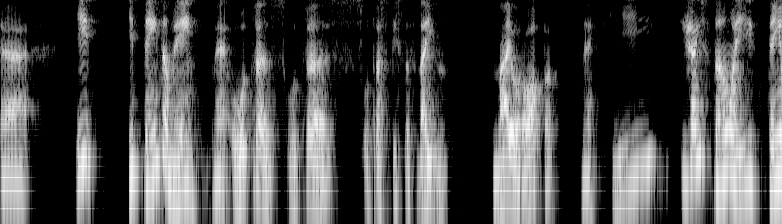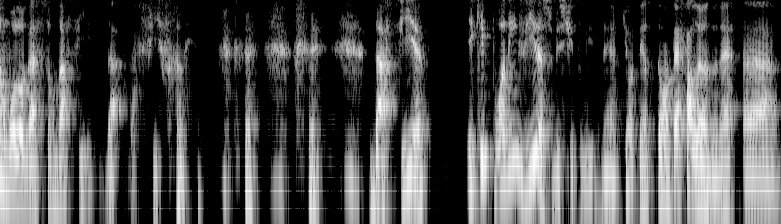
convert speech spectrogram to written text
Uh, e, e tem também, né? Outras, outras, outras pistas daí na Europa né, que, já estão aí, tem a homologação da, FI, da, da FIFA, da FIA, e que podem vir a substituir, né? Aqui, ó, estão até falando, né? Uh,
